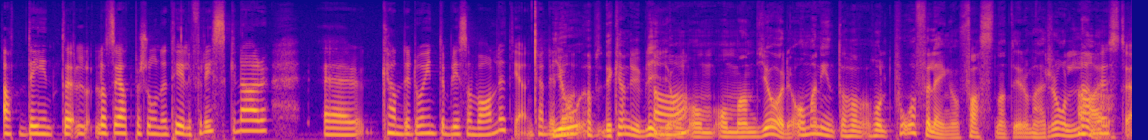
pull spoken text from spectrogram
att det inte, låt säga att personen tillfrisknar, eh, kan det då inte bli som vanligt igen? Kan det Jo, då, det kan det ju bli Ja. om, om, om man gör det. Om man inte har hållit på för länge och fastnat i de här rollerna. Ja.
